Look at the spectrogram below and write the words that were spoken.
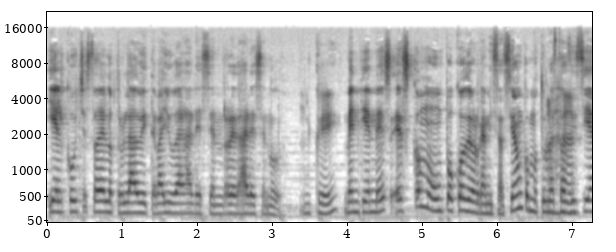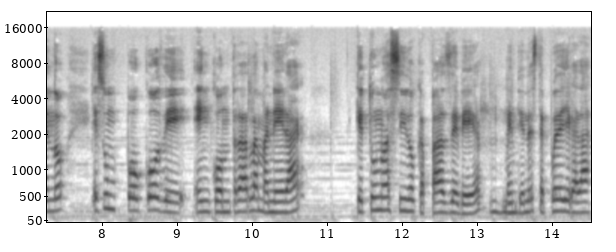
y el coach está del otro lado y te va a ayudar a desenredar ese nudo. Ok. ¿Me entiendes? Es como un poco de organización, como tú lo Ajá. estás diciendo. Es un poco de encontrar la manera que tú no has sido capaz de ver, ¿me entiendes? Te puede llegar a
